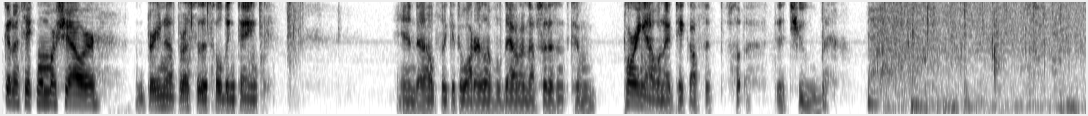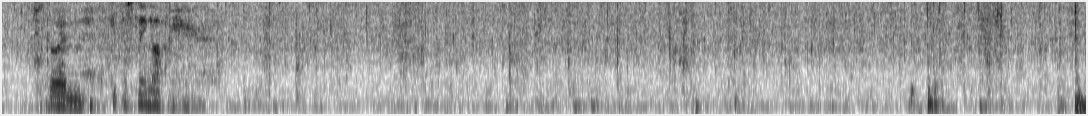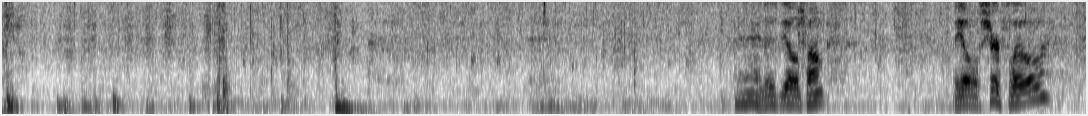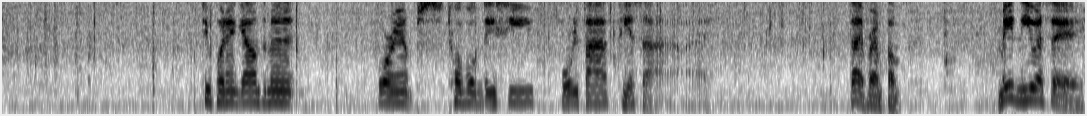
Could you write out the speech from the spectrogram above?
Gonna take one more shower drain out the rest of this holding tank and uh, hopefully get the water level down enough so it doesn't come pouring out when I take off the, the tube. Just Go ahead and get this thing of here. There's the old pump. The old Shurflo. 2.8 gallons a minute, 4 amps, 12 volt DC, 45 psi. Diaphragm pump. Made in the USA.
